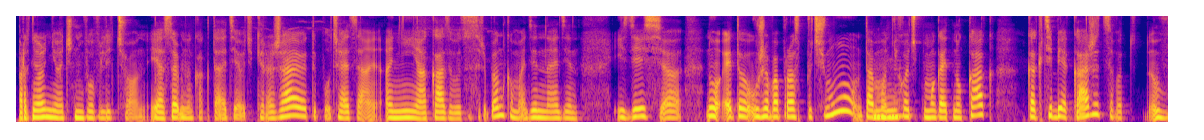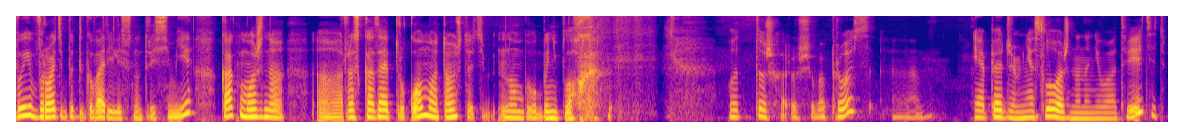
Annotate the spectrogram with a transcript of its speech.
партнер не очень вовлечен. И особенно, когда девочки рожают, и получается, а, они оказываются с ребенком один на один. И здесь, э, ну, это уже вопрос, почему там mm-hmm. он не хочет помогать, но как, как тебе кажется, вот вы вроде бы договорились внутри семьи, как можно э, рассказать другому о том, что тебе, ну, было бы неплохо? Вот тоже хороший вопрос. Э, и опять же, мне сложно на него ответить,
